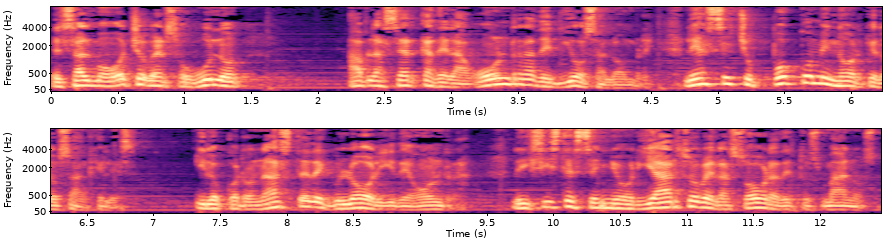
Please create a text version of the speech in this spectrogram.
El Salmo 8, verso 1, habla acerca de la honra de Dios al hombre. Le has hecho poco menor que los ángeles y lo coronaste de gloria y de honra. Le hiciste señorear sobre las obras de tus manos.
